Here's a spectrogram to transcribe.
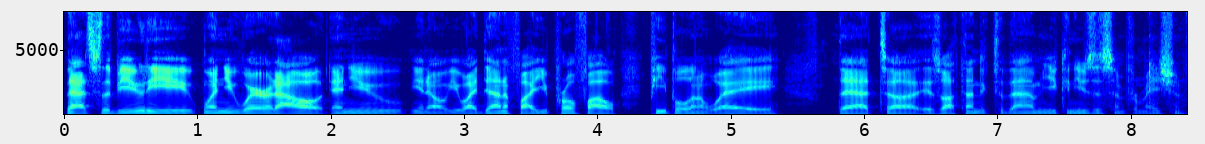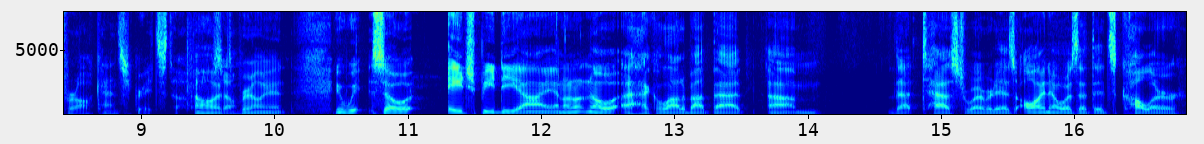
that's the beauty when you wear it out and you you know you identify, you profile people in a way that uh, is authentic to them. You can use this information for all kinds of great stuff. Oh, it's So- brilliant. We- So HBDI, and I don't know a heck of a lot about that um, that test or whatever it is. All I know is that it's color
